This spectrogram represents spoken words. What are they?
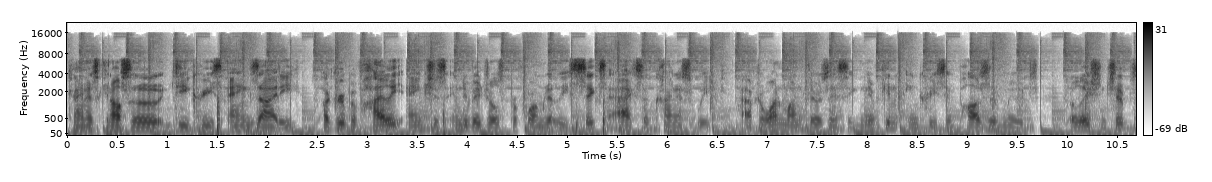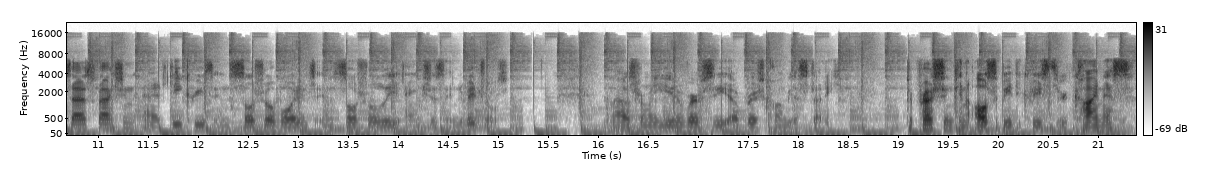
Kindness can also decrease anxiety. A group of highly anxious individuals performed at least six acts of kindness a week. After one month, there was a significant increase in positive moods, relationship satisfaction, and a decrease in social avoidance in socially anxious individuals. And that was from a University of British Columbia study. Depression can also be decreased through kindness.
